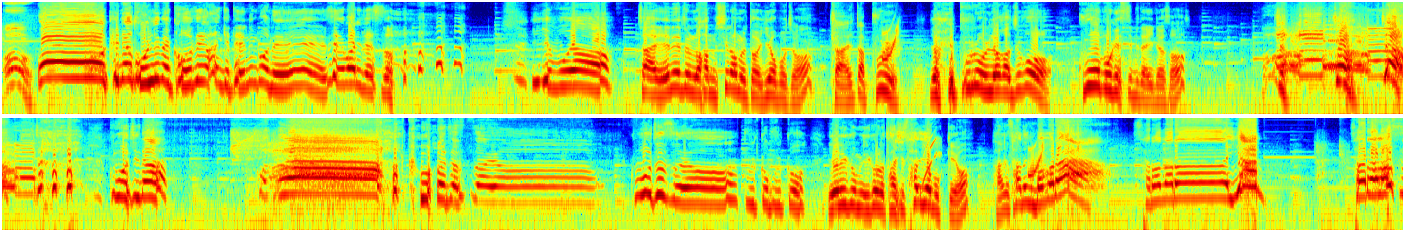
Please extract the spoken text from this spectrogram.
어! 오! 그냥 돌리면 거대한 게 되는 거네. 세 마리 됐어. 이게 뭐야? 자, 얘네들로 한번 실험을 더 이어보죠. 자, 일단 불. 여기 불을 올려가지고 구워보겠습니다, 이 녀석. 자, 자, 자! 자 구워지나? 와! 구워졌어요. 구워졌어요. 불꺼 불꺼. 얘를 그럼 이걸로 다시 살려볼게요. 방사능 먹어라. 살아나라. 얍! 살아났어.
